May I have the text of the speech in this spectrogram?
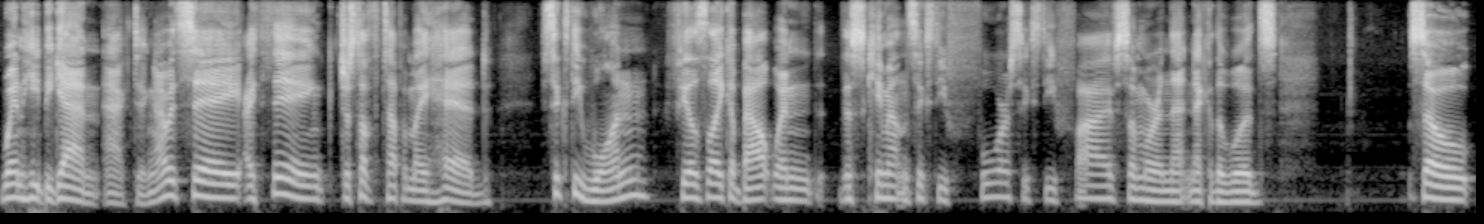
when he began acting. I would say, I think, just off the top of my head, 61 feels like about when this came out in 64, 65, somewhere in that neck of the woods. So,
